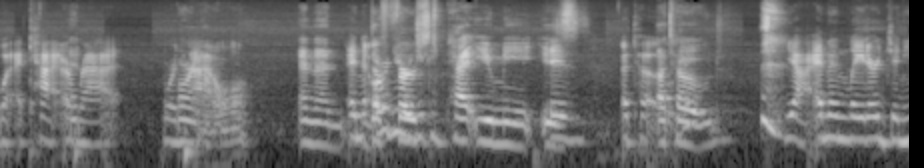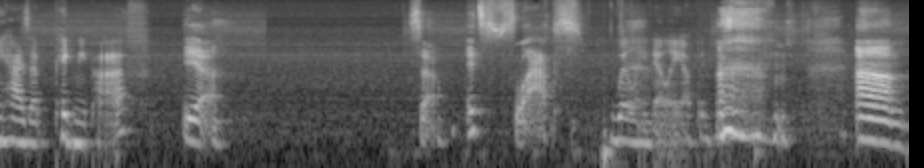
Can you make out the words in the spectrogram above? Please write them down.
what a cat, a And- rat, or, or an, owl, owl. And then And- the or you- first can- pet you meet is, is a toad. a toad. Yeah, and then later Ginny has a pygmy puff, Yeah. So it slacks. willy nilly up in here. Um,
